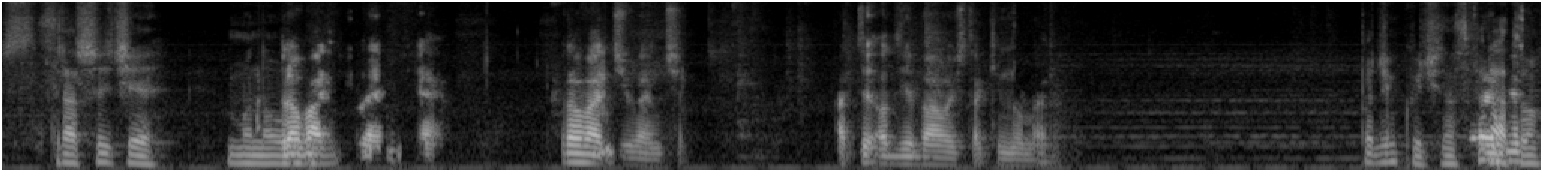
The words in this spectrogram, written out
Straszycie monologiem. Prowadziłem cię. Prowadziłem cię. A ty odjebałeś taki numer. Podziękuję ci na Sferato.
